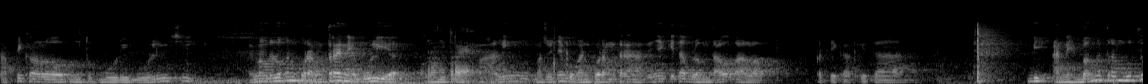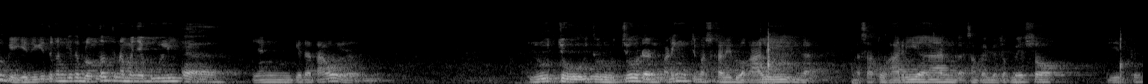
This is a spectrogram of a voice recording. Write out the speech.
Tapi kalau untuk bully-bully sih emang dulu kan kurang tren ya bully ya? Kurang tren. Paling maksudnya bukan kurang tren artinya kita belum tahu kalau ketika kita di aneh banget rambut lu kayak gitu-gitu kan kita belum tahu itu namanya bully. Heeh. yang kita tahu ya lucu itu lucu dan paling cuma sekali dua kali nggak nggak satu harian nggak sampai besok besok gitu.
